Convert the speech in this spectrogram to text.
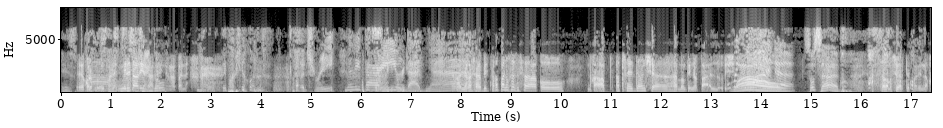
is- Eh, corporate Wow. pilot. Military yung Django? tatay niya nga pala. They put you on, on a tree. Military yung Slavery. dad niya. Ah, nakasabit, nakapasok siya sa sako, naka up, upside down siya habang pinapalo. Wow. God. So sad. So, maswerte pa rin ako.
